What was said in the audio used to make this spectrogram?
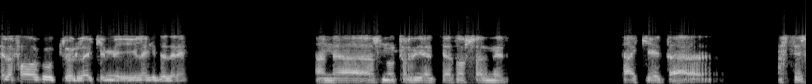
til að fá okkur út úr leikjum í, leikjadöldinni þannig að það er svona út frá því að þósarnir taki þetta eftir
